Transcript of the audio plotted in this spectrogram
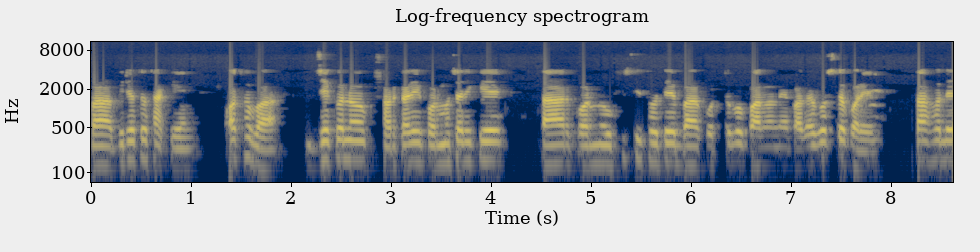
বা বিরত থাকেন অথবা যে কোনো সরকারি কর্মচারীকে তার কর্মে উপস্থিত হতে বা কর্তব্য পালনে বাধাগ্রস্ত করেন, তাহলে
